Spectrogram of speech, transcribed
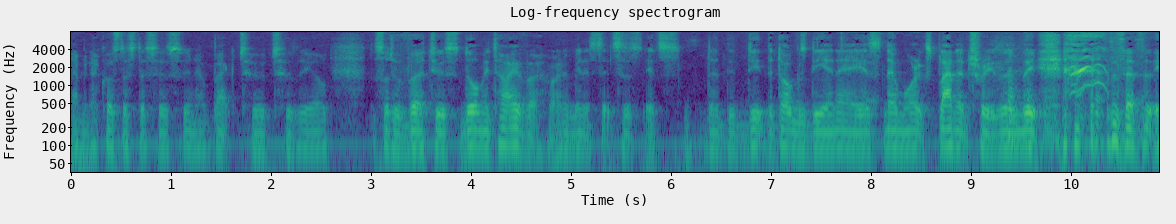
I mean, of course, this this is you know back to, to the old the sort of virtus dormitiva, right? I mean, it's it's it's the the, the dog's DNA is no more explanatory than the, than the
